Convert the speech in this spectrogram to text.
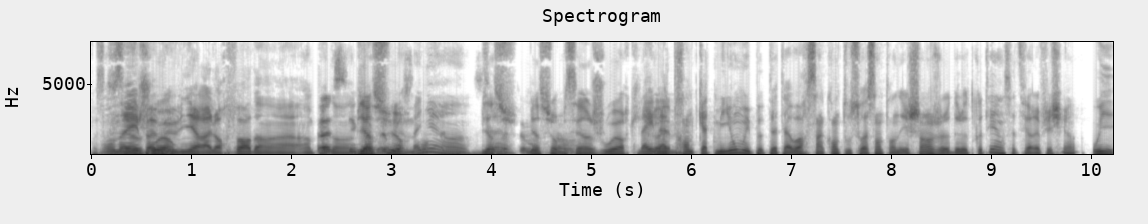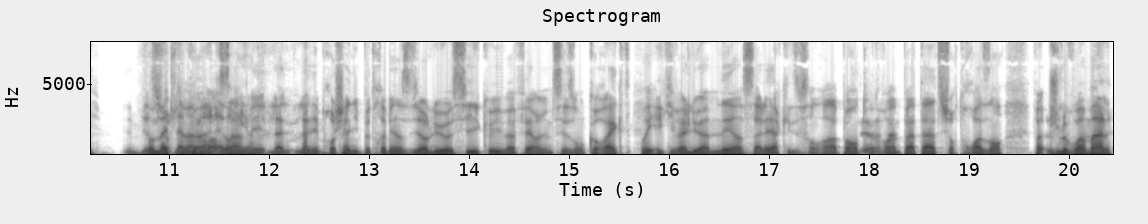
Parce On n'avait pas joueur- vu venir à Ford un, un peu Ouais, dans, c'est Bien sûr. manière. hein. Bien sûr, bien sûr, mais c'est un joueur qui Là, il a même- 34 millions, mais il peut peut-être avoir 50 ou 60 en échange de l'autre côté. hein. Ça te fait réfléchir. hein. Oui. Bien Faut sûr mettre la main à ça, hein. mais la- l'année prochaine, il peut très bien se dire lui aussi qu'il va faire une saison correcte Oui. et qu'il va lui amener un salaire qui descendra pas en tout de vrai. 20 patates sur 3 ans. Enfin, je le vois mal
